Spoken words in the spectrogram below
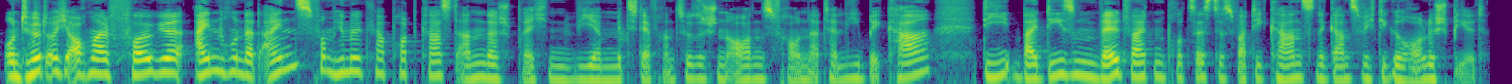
und hört euch auch mal Folge 101 vom Himmelklar Podcast an. Da sprechen wir mit der französischen Ordensfrau Nathalie Beccard, die bei diesem weltweiten Prozess des Vatikans eine ganz wichtige Rolle spielt.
